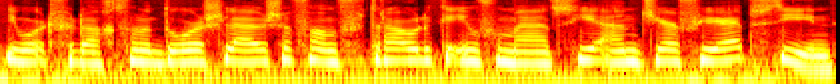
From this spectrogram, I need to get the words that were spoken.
Die wordt verdacht van het doorsluizen van vertrouwelijke informatie aan Jeffrey Epstein.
